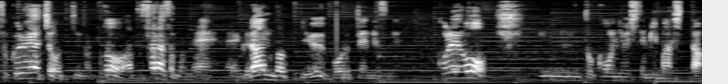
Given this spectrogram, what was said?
測量野帳っていうのと、あと、サラサのね、グランドっていうボールペンですね。これを、うんと購入してみました。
